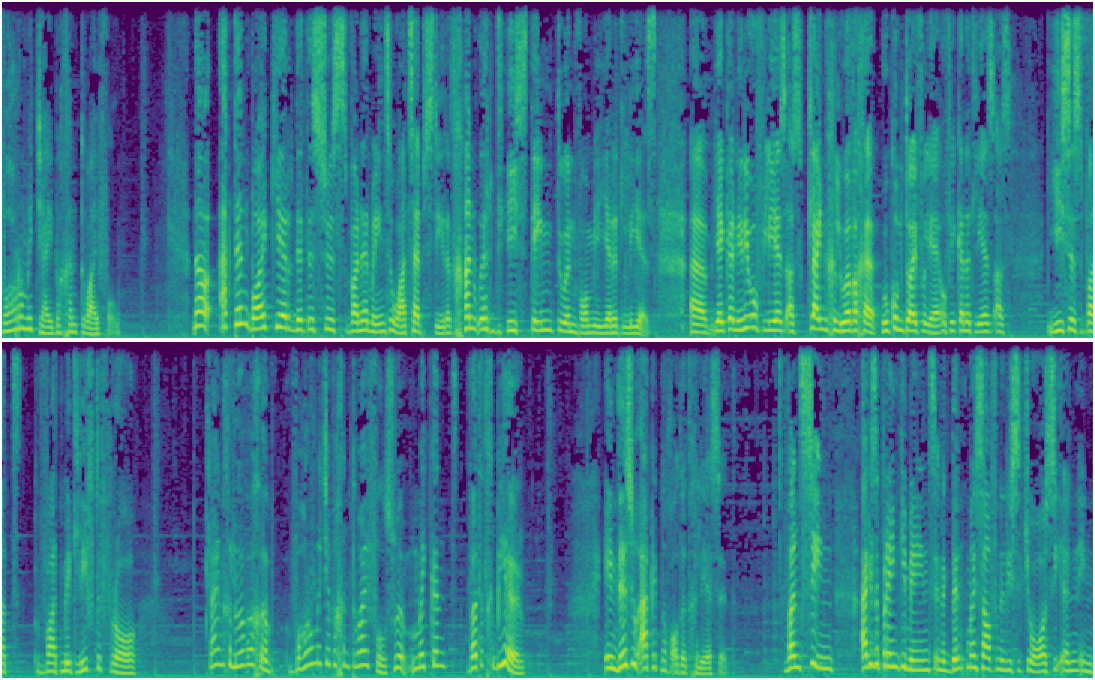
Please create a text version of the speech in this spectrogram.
waarom het jy begin twyfel?" Nou, ek dink baie keer dit is soos wanneer mense WhatsApp stuur. Dit gaan oor die stemtoon waarmee jy dit lees. Ehm uh, jy kan hierdie of lees as klein gelowige, hoekom twyfel jy? Of jy kan dit lees as Jesus wat wat met liefde vra: "Klein gelowige, waarom het jy begin twyfel?" So, my kind, wat het gebeur? En dis hoe ek dit nog altyd gelees het. Want sien, ek is 'n prentjie mens en ek dink myself in hierdie situasie in en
